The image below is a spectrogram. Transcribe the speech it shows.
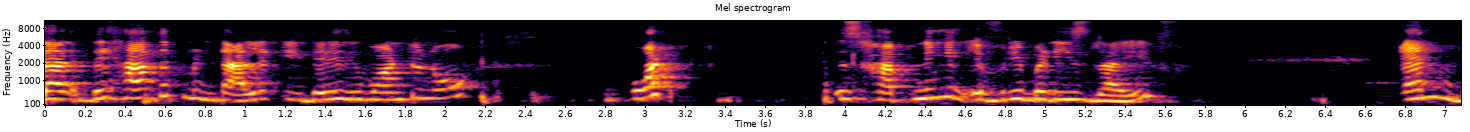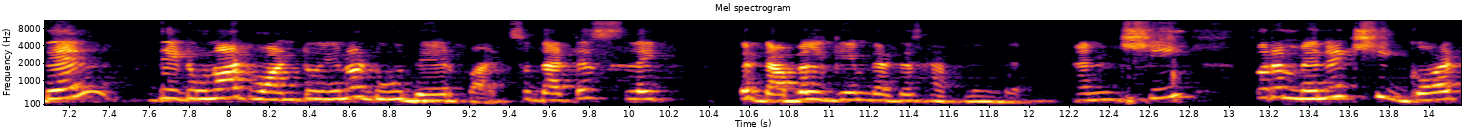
that they have that mentality. They want to know what is happening in everybody's life. And then they do not want to you know do their part. So that is like the double game that is happening there. And she for a minute she got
